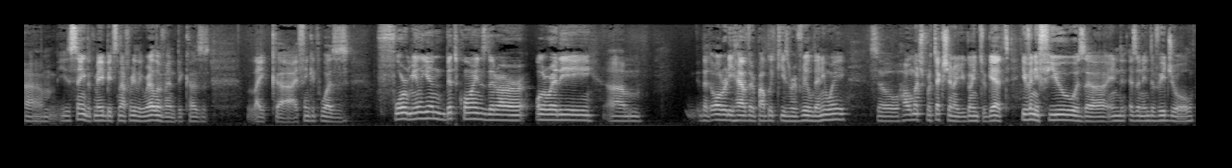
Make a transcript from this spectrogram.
um, he's saying that maybe it's not really relevant because, like, uh, I think it was four million bitcoins that are already um, that already have their public keys revealed anyway. So how much protection are you going to get, even if you, as a in, as an individual,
